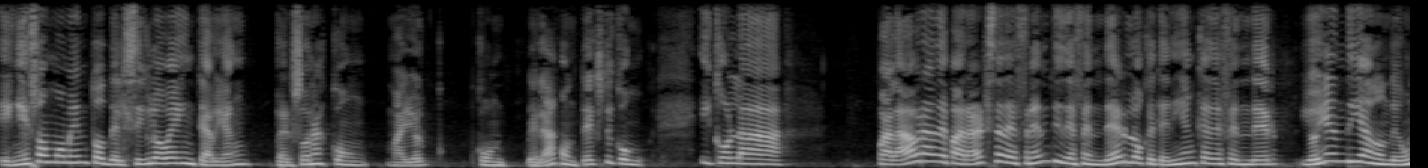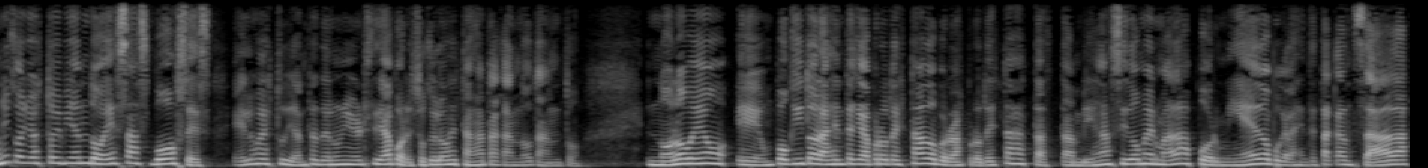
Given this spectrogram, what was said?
en esos momentos del siglo XX habían personas con mayor con, ¿verdad? contexto y con, y con la palabra de pararse de frente y defender lo que tenían que defender. Y hoy en día, donde único yo estoy viendo esas voces es los estudiantes de la universidad, por eso que los están atacando tanto no lo veo eh, un poquito la gente que ha protestado, pero las protestas hasta también han sido mermadas por miedo, porque la gente está cansada,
